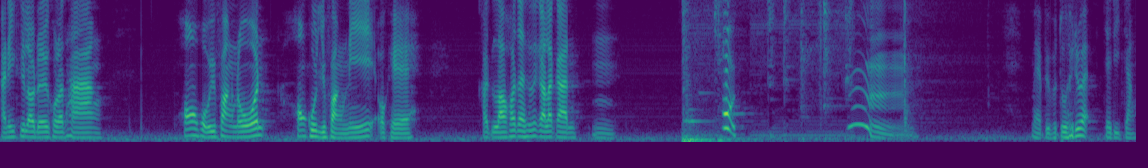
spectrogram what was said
อันนี้คือเราเดินคนละทาง ห้องผมอยู่ฝั่งโน้น ห้องคุณอยู่ฝั่งนี้ โอเค เราเข้าใจซึ่งกันและกัน อืมอุ๊ยอืม แหม่ปิดประตูให้ด้วยใจดีจัง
